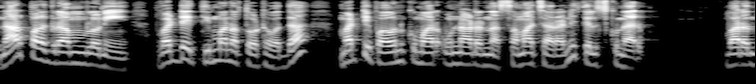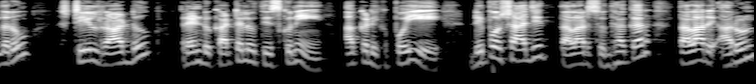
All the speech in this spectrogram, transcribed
నార్పల గ్రామంలోని వడ్డే తిమ్మన్న తోట వద్ద మట్టి పవన్ కుమార్ ఉన్నాడన్న సమాచారాన్ని తెలుసుకున్నారు. వారందరూ స్టీల్ రాడ్డు రెండు కట్టెలు తీసుకుని అక్కడికి పోయి డిపో షాజిద్ తలారి సుధాకర్ తలారి అరుణ్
